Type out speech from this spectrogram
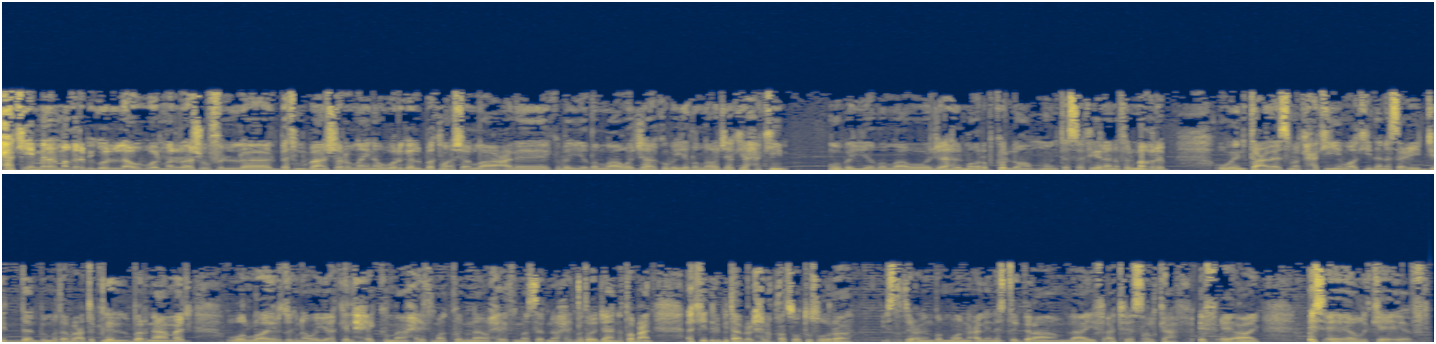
حكيم من المغرب يقول أول مرة أشوف البث مباشر الله ينور قلبك ما شاء الله عليك بيض الله وجهك وبيض الله وجهك يا حكيم. وبيض الله وجه أهل المغرب كلهم وأنت سفيرنا في المغرب وأنت على اسمك حكيم وأكيد أنا سعيد جدا بمتابعتك للبرنامج. والله يرزقنا وإياك الحكمة حيث ما كنا وحيث ما سرنا وحيث ما توجهنا طبعا أكيد اللي بيتابع الحلقة صوت وصورة يستطيعوا ينضمون على الانستغرام live @فيصل كاف F A I S A L K F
